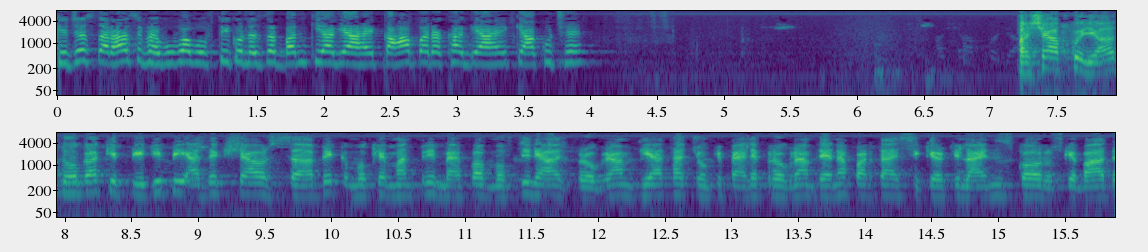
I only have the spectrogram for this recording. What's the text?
कि जिस तरह से महबूबा मुफ्ती को नज़र बंद किया गया है, कहाँ पर रखा गया है, क्या कुछ है? अच्छा आपको याद होगा कि पीडीपी अध्यक्ष और सबक मुख्यमंत्री महबूब मुफ्ती ने आज प्रोग्राम दिया था चूँकि पहले प्रोग्राम देना पड़ता है सिक्योरिटी लाइन्स को और उसके बाद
